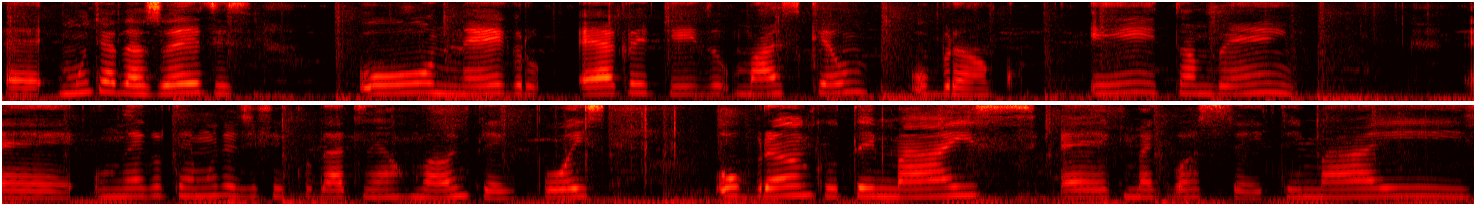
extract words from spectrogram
É, muitas das vezes, o negro é agredido mais que o, o branco. E também é, o negro tem muitas dificuldades em arrumar um emprego, pois o branco tem mais, é, como é que dizer, tem mais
